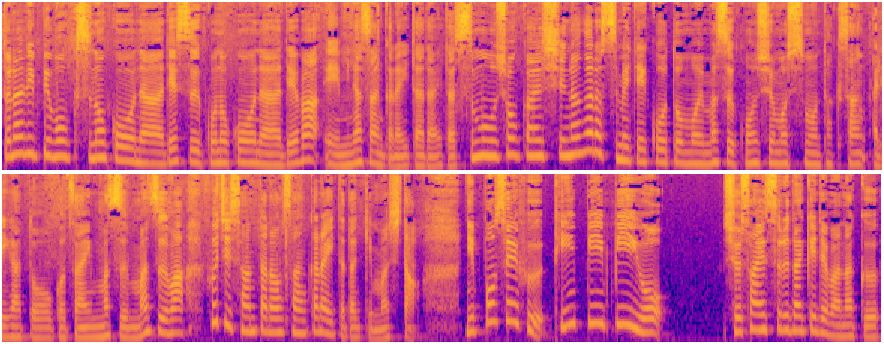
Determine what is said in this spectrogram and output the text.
トラリピボックスのコーナーです。このコーナーでは、えー、皆さんからいただいた質問を紹介しながら進めていこうと思います。今週も質問たくさんありがとうございます。まずは、富士山太郎さんからいただきました。日本政府 TPP を主催するだけではなく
